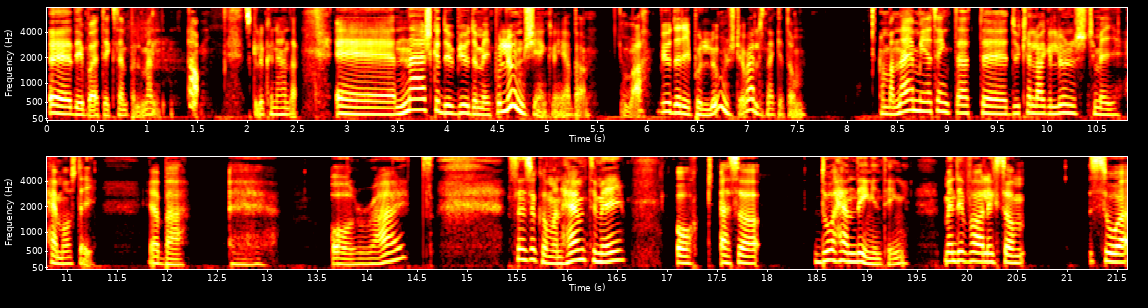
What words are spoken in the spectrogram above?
Eh, det är bara ett exempel men ja, skulle kunna hända. Eh, när ska du bjuda mig på lunch egentligen? Jag bara, va? Bjuda dig på lunch? Det har vi aldrig snackat om. Han bara, nej men jag tänkte att eh, du kan laga lunch till mig hemma hos dig. Jag bara, eh, alright. Sen så kom han hem till mig och alltså, då hände ingenting. Men det var liksom så,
